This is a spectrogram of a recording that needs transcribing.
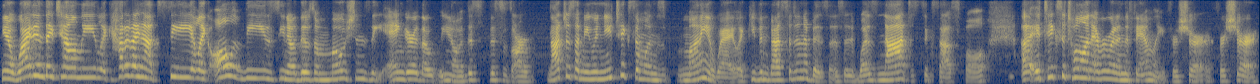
you know, why didn't they tell me? Like, how did I not see? Like all of these, you know, those emotions, the anger, the, you know, this, this is our, not just, I mean, when you take someone's money away, like you've invested in a business, it was not successful. Uh, it takes a toll on everyone in the family for sure, for sure.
